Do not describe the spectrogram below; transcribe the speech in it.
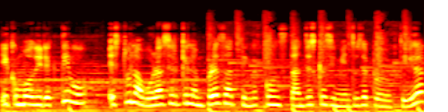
Y como directivo, es tu labor hacer que la empresa tenga constantes crecimientos de productividad.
